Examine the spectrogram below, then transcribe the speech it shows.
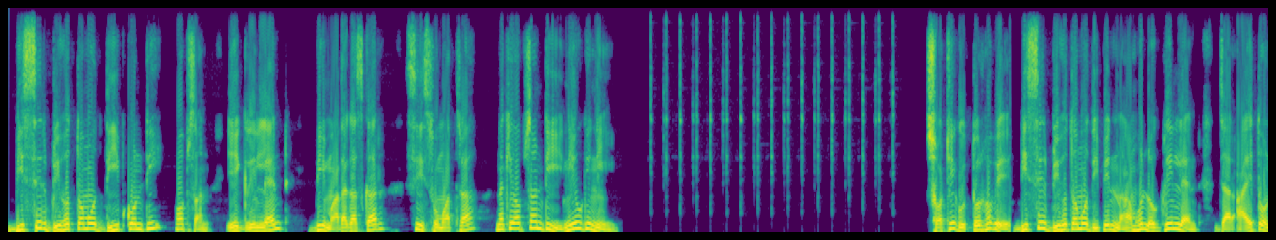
বিশ্বের বৃহত্তম দ্বীপ কোনটি? Option A Greenland, B Madagascar, C Sumatra, নাকি অপশন ডি নিউগিনি সঠিক উত্তর হবে বিশ্বের বৃহত্তম দ্বীপের নাম হল গ্রিনল্যান্ড, যার আয়তন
